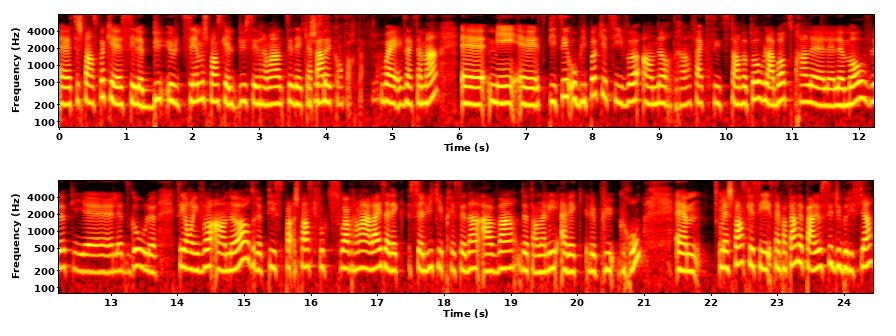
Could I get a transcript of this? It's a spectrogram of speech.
Euh, tu sais, je pense pas que c'est le but ultime. Je pense que le but, c'est vraiment, tu sais, d'être Juste capable d'être confortable. oui, exactement. Euh, mais, euh, puis tu sais, oublie pas que tu y vas en ordre. Hein? Fait que c'est- tu t'en vas pas ouvrir la boîte, tu prends le, le, le mauve, là, puis euh, let's go. là. Tu sais, on y va en ordre. Puis c'est je pense qu'il faut que tu sois vraiment à l'aise avec celui qui est précédent avant de t'en aller avec le plus gros. Euh, mais je pense que c'est important de parler aussi du lubrifiant.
